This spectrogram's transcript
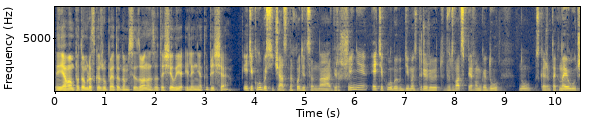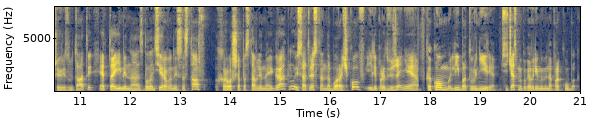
Я вам потом расскажу по итогам сезона, затащил я или нет, обещаю. Эти клубы сейчас находятся на вершине. Эти клубы демонстрируют в 2021 году ну, скажем так, наилучшие результаты. Это именно сбалансированный состав, хорошая поставленная игра, ну и, соответственно, набор очков или продвижение в каком-либо турнире. Сейчас мы поговорим именно про кубок.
